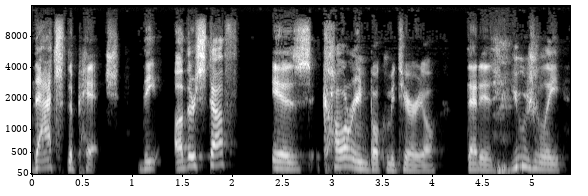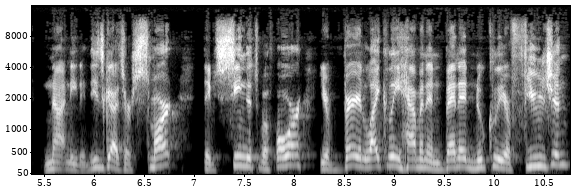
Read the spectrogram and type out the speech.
That's the pitch. The other stuff is coloring book material that is usually not needed. These guys are smart. They've seen this before. You're very likely haven't invented nuclear fusion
